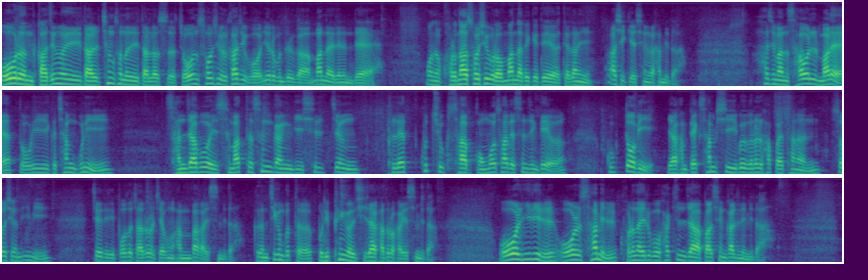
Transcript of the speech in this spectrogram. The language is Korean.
5월은 가정의 달, 청소년의 달로서 좋은 소식을 가지고 여러분들과 만나야 되는데 오늘 코로나 소식으로 만나 뵙게 되어 대단히 아쉽게 생각합니다. 하지만 4월 말에 또 우리 그 창군이 산자부의 스마트 승강기 실증 플랫 구축 사업 공모 사업에 선정되어 국도비 약 한 130억 원을 확보했다는 소식은 이미 저희들이 보도 자료를 제공한 바가 있습니다. 그럼 지금부터 브리핑을 시작하도록 하겠습니다. 5월 1일, 5월 3일 코로나19 확진자 발생 관련입니다.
